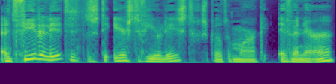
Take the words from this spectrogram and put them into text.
En het vierde lid, dat is de eerste violist, gespeeld door Mark Evener...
